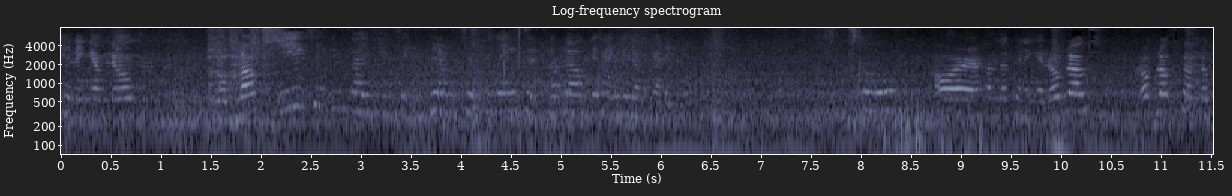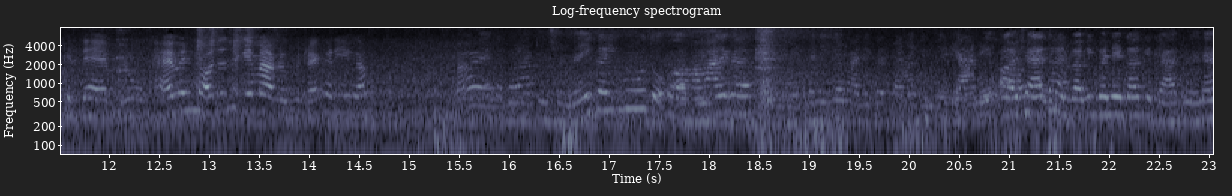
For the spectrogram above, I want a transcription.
खेलेंगे हम लोग रोब्लॉक्स एक सेकंड का एक सेकंड फिर हम छत पे जाएँगे छत का व्लॉग दिखाएँगे जब करेंगे और हम लोग खेलेंगे रोब्लॉक्स रोब्लॉक्स में हम लोग खेलते हैं ब्रूक हेवन बहुत अच्छा गेम है आप लोग भी ट्राई करिएगा। नहीं गई हूँ तो हमारे घर बने बिरयानी। और शायद हलवा भी बनेगा क्योंकि आज मैंने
